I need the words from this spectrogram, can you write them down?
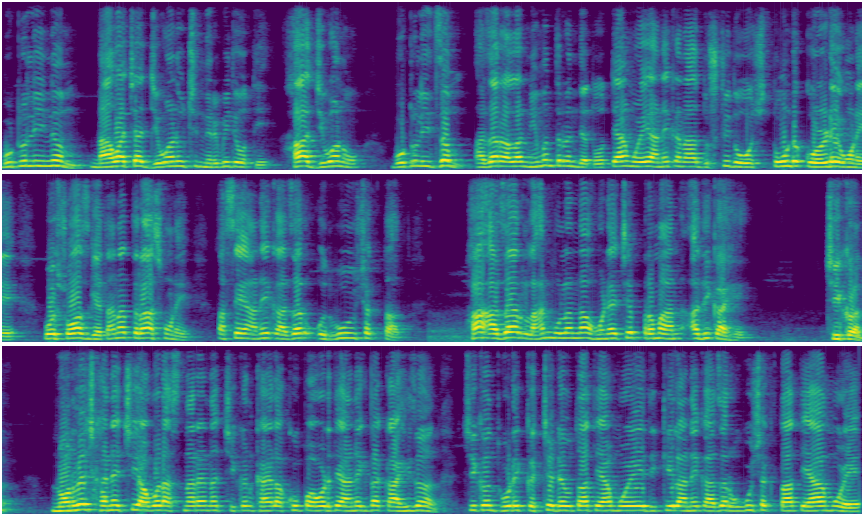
बुटुलिनम नावाच्या जीवाणूची निर्मिती होते. हा जीवाणू बोटुलिझम आजाराला निमंत्रण देतो त्यामुळे अनेकांना दृष्टीदोष तोंड कोरडे होणे व श्वास घेताना त्रास होणे असे अनेक आजार उद्भवू शकतात. हा आजार लहान मुलांना होण्याचे प्रमाण अधिक आहे. चिकन. नॉनव्हेज खाण्याची आवड असणाऱ्यांना चिकन खायला खूप आवडते. अनेकदा काहीजण चिकन थोडे कच्चे ठेवतात यामुळे देखील अनेक आजार होऊ शकतात. यामुळे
